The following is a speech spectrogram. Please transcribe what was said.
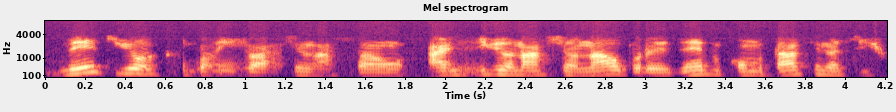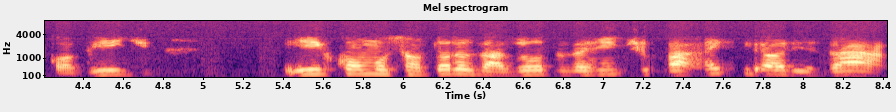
Dentro de uma campanha de vacinação a nível nacional, por exemplo, como está sendo essa de Covid, e como são todas as outras, a gente vai priorizar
